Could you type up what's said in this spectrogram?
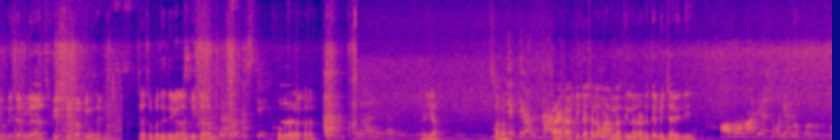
एवढी सर्व आज फिशची शॉपिंग झाली. त्यासोबत इथे गेला की करा. खोबरं करा. या. चला. काय काकी कशाला मारला तिला? रडते बिचारी ती. अगं माझ्या सोन्या नको रडू.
